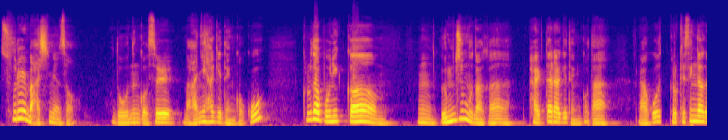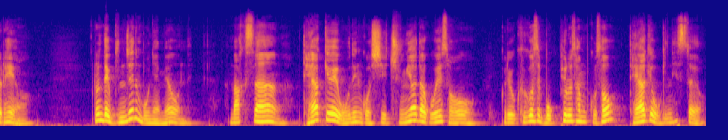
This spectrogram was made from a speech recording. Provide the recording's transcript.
술을 마시면서 노는 것을 많이 하게 된 거고, 그러다 보니까 음, 음주 문화가 발달하게 된 거다라고 그렇게 생각을 해요. 그런데 문제는 뭐냐면 막상 대학교에 오는 것이 중요하다고 해서 그리고 그것을 목표로 삼고서 대학에 오긴 했어요.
